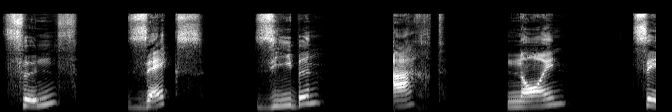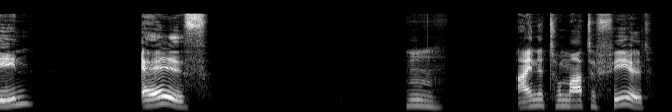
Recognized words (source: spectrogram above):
fünf, sechs, sieben, acht, neun, zehn, elf. Hm, eine Tomate fehlt.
